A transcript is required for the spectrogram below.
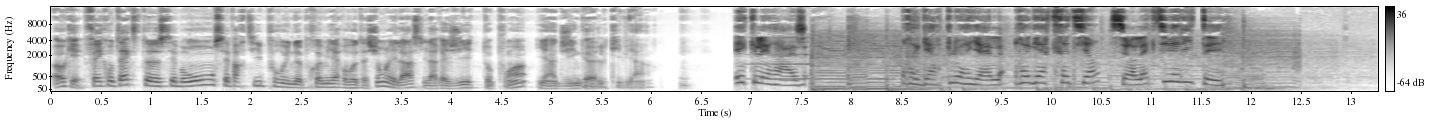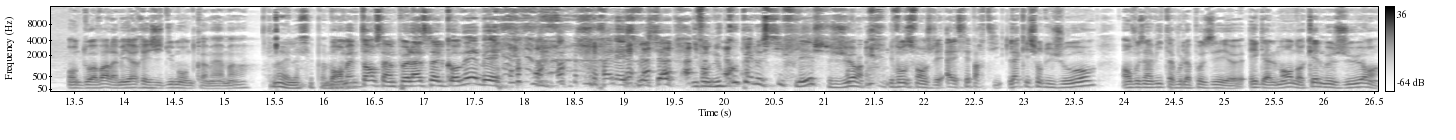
Ok, fait contexte, c'est bon, c'est parti pour une première votation. Et là, si la régie est au point, il y a un jingle qui vient. Éclairage. Regard pluriel, regard chrétien sur l'actualité. On doit avoir la meilleure régie du monde quand même. Hein. Ouais, là, c'est pas Bon, en même temps, c'est un peu la seule qu'on est, mais elle est spéciale. Ils vont nous couper le sifflet, je te jure. Ils vont se venger. Allez, c'est parti. La question du jour, on vous invite à vous la poser euh, également. Dans quelle mesure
